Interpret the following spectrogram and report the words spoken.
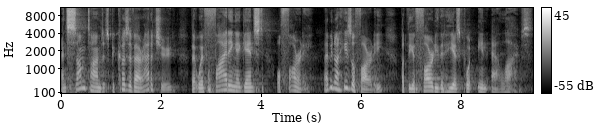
And sometimes it's because of our attitude that we're fighting against authority. Maybe not his authority, but the authority that he has put in our lives.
